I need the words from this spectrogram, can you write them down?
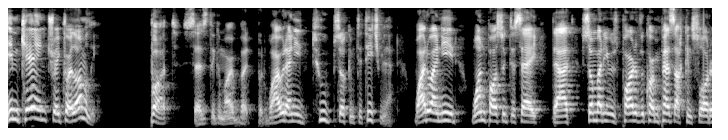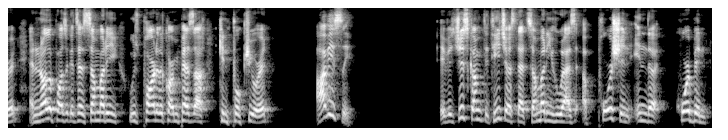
Imkain Kroilomali. but, says the Gemara, but, but why would I need two psukim to teach me that? Why do I need one pasuk to say that somebody who's part of the Korban Pesach can slaughter it, and another pasuk that says somebody who's part of the Korban Pesach can procure it? Obviously, if it's just coming to teach us that somebody who has a portion in the Korban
